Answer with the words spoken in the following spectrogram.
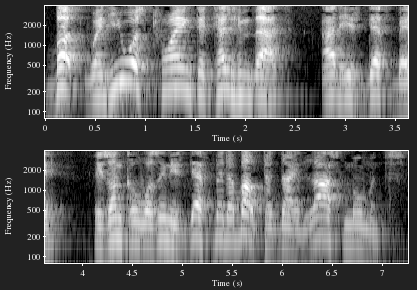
But when he was trying to tell him that at his deathbed, his uncle was in his deathbed about to die, last moments.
